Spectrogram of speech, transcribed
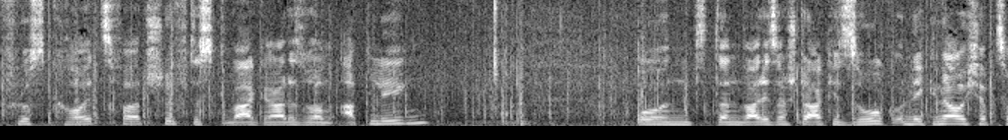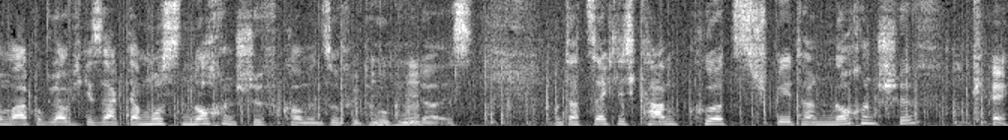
Flusskreuzfahrtschiff, das war gerade so am Ablegen. Und dann war dieser starke Sog. Und nee, genau, ich habe zu Marco, glaube ich, gesagt, da muss noch ein Schiff kommen, so viel Druck wie da ist. Und tatsächlich kam kurz später noch ein Schiff. Okay.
